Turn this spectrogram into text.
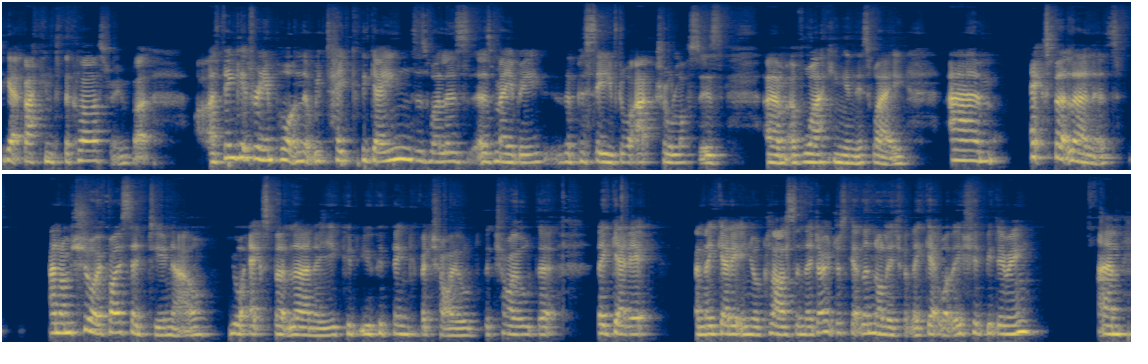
to get back into the classroom. But I think it's really important that we take the gains as well as as maybe the perceived or actual losses um, of working in this way. Um, expert learners, and I'm sure if I said to you now, you're expert learner, you could you could think of a child, the child that they get it and they get it in your class, and they don't just get the knowledge, but they get what they should be doing. Um,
